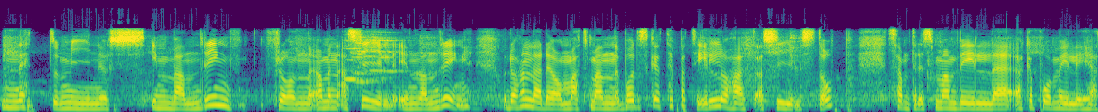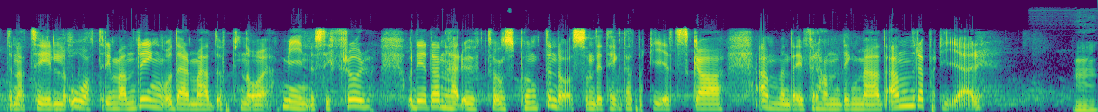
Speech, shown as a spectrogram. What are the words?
netto minus invandring från ja, men asylinvandring. Och då handlar det om att man både ska täppa till och ha ett asylstopp samtidigt som man vill eh, öka på möjligheterna till återinvandring och därmed uppnå minussiffror. Och det är den här utgångspunkten då som det är tänkt att partiet ska använda i förhandling med andra partier. Mm.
